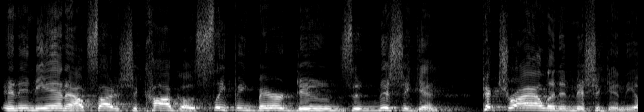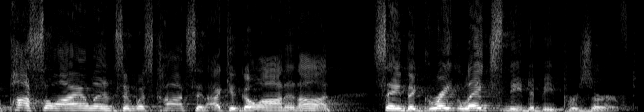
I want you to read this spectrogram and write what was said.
in Indiana outside of Chicago, Sleeping Bear Dunes in Michigan, Picture Island in Michigan, the Apostle Islands in Wisconsin. I could go on and on, saying the Great Lakes need to be preserved.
